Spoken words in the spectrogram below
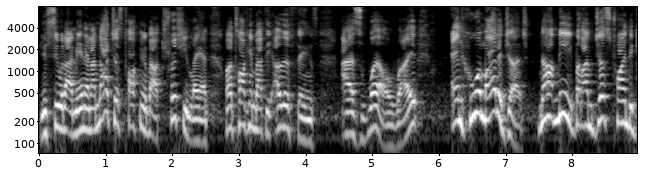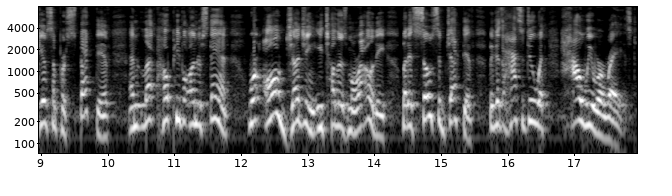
You see what I mean? And I'm not just talking about Trishy land, I'm talking about the other things as well, right? And who am I to judge? Not me, but I'm just trying to give some perspective and let help people understand we're all judging each other's morality, but it's so subjective because it has to do with how we were raised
